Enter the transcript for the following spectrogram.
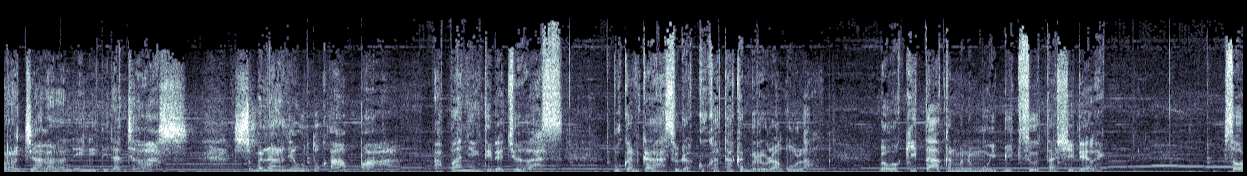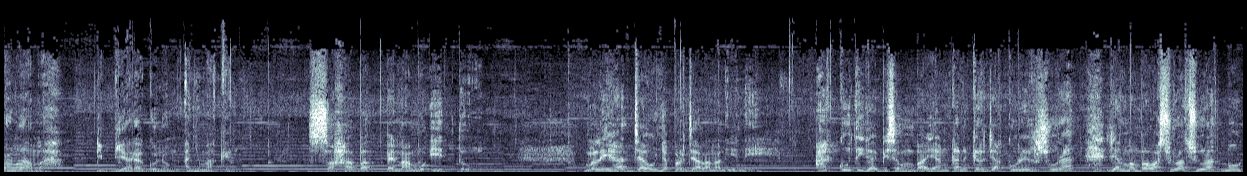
perjalanan ini tidak jelas. Sebenarnya untuk apa? Apanya yang tidak jelas? Bukankah sudah kukatakan berulang-ulang bahwa kita akan menemui Biksu Tashidelek? Seorang lama di biara gunung Anyemaken. Sahabat penamu itu, melihat jauhnya perjalanan ini, aku tidak bisa membayangkan kerja kurir surat yang membawa surat-suratmu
